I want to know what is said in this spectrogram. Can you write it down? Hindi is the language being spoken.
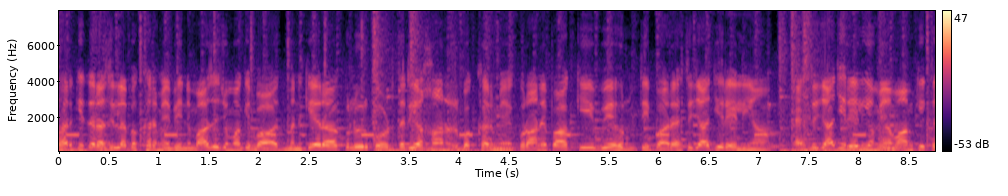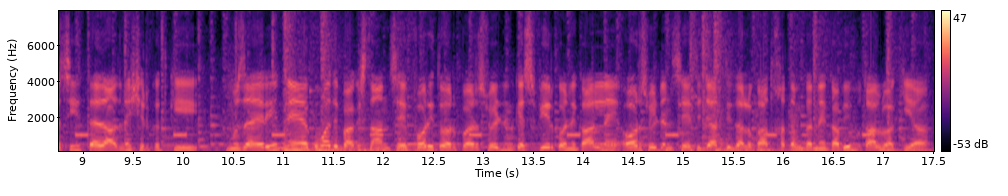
हर की तरह जिला बखर में भी नमाज़ जुमा के बाद मनकेरा, कलूरकोट दरिया खान और बखर में कुरान पाक की बेहरमती पर एहतजाजी रैलियाँ। एहतजाजी रैलियों में आवाम की कसी तादाद ने शिरकत की। मुजाहरीन ने हुकूमत पाकिस्तान से फौरी तौर पर स्वीडन के सफ़ीर को निकालने और स्वीडन से तजारती ताल्लुक ख़त्म करने का भी मुतालबा किया।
